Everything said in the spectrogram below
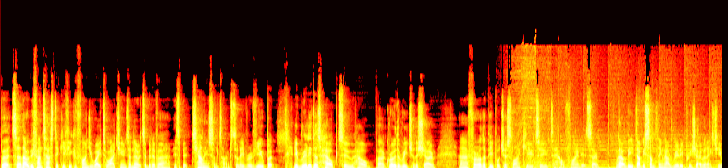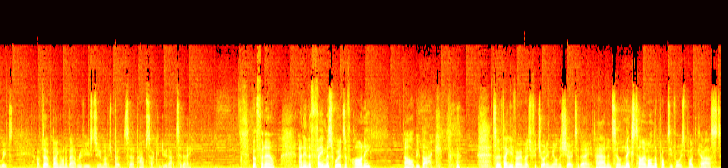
But uh, that would be fantastic if you could find your way to iTunes. I know it's a bit of a it's a bit challenge sometimes to leave a review, but it really does help to help uh, grow the reach of the show uh, for other people just like you to to help find it. So that would be that'd be something that I'd really appreciate over the next few weeks. I don't bang on about reviews too much, but uh, perhaps I can do that today. But for now, and in the famous words of Arnie, I'll be back. so thank you very much for joining me on the show today, and until next time on the Property Voice podcast,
